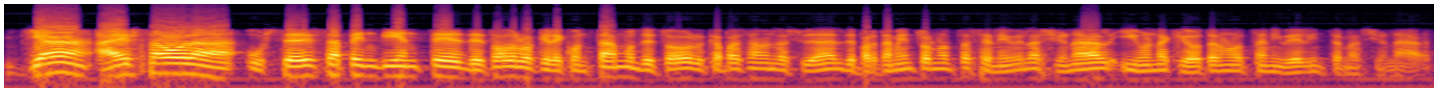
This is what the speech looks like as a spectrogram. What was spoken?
Ya a esta hora usted está pendiente de todo lo que le contamos, de todo lo que ha pasado en la ciudad, del departamento notas a nivel nacional y una que otra nota a nivel internacional.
